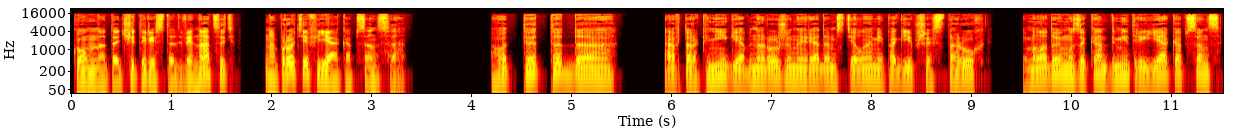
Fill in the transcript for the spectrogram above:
Комната 412 напротив Якобсонса. Вот это да! Автор книги, обнаруженный рядом с телами погибших старух, и молодой музыкант Дмитрий Якобсонс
